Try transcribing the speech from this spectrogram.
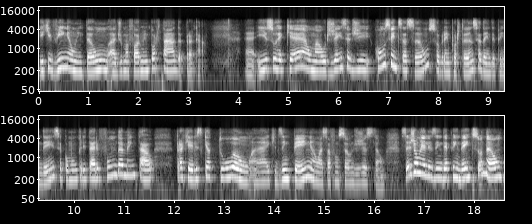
e que vinham, então, de uma forma importada para cá. É, e isso requer uma urgência de conscientização sobre a importância da independência como um critério fundamental para aqueles que atuam né, e que desempenham essa função de gestão, sejam eles independentes ou não,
